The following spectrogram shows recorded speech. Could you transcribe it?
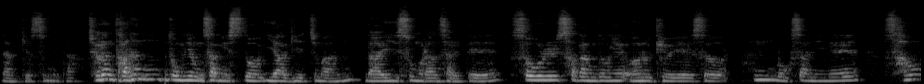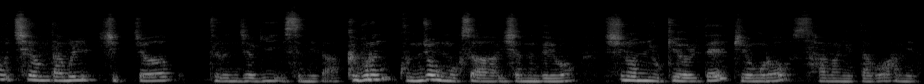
남겼습니다. 저는 다른 동영상에서도 이야기했지만 나이 21살 때 서울 사당동의 어느 교회에서 한 목사님의 사후 체험담을 직접 들은 적이 있습니다. 그분은 군종 목사이셨는데요. 신혼 6개월 때 병으로 사망했다고 합니다.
